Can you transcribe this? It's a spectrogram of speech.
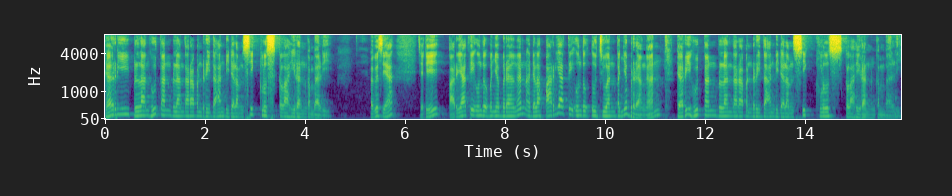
Dari belan hutan belantara penderitaan di dalam siklus kelahiran kembali. Bagus ya. Jadi pariyati untuk penyeberangan adalah pariyati untuk tujuan penyeberangan dari hutan belantara penderitaan di dalam siklus kelahiran kembali.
